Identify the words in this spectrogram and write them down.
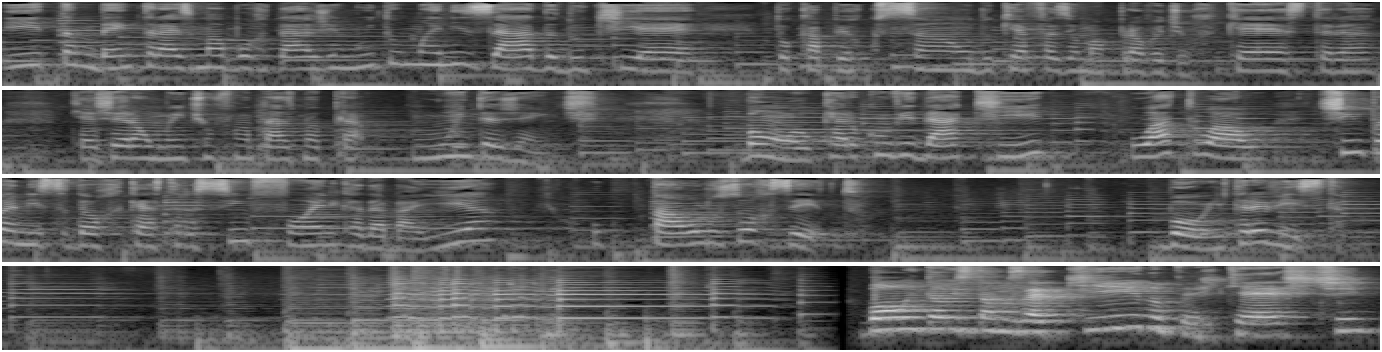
e também traz uma abordagem muito humanizada do que é tocar percussão, do que é fazer uma prova de orquestra, que é geralmente um fantasma para muita gente. Bom, eu quero convidar aqui o atual timpanista da Orquestra Sinfônica da Bahia, o Paulo Zorzeto. Boa entrevista! Bom, então estamos aqui no Percast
